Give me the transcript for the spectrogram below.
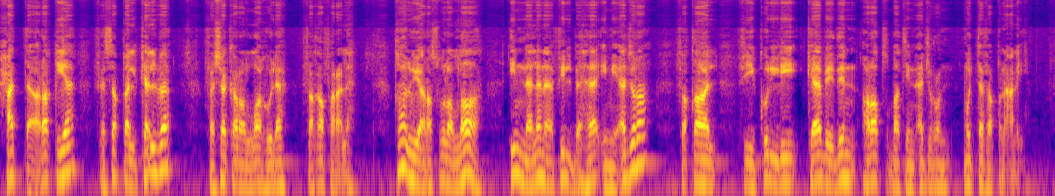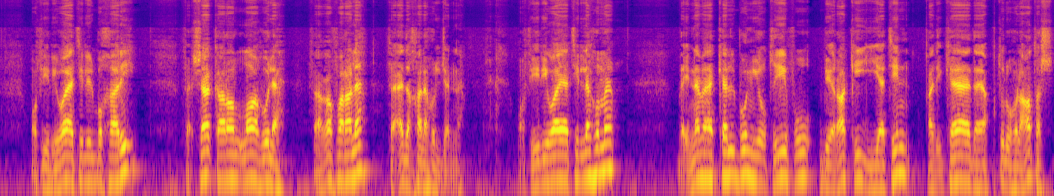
حتى رقي فسقى الكلب فشكر الله له فغفر له قالوا يا رسول الله إن لنا في البهائم أجرا فقال في كل كبد رطبة أجر متفق عليه وفي رواية للبخاري فشكر الله له فغفر له فأدخله الجنة وفي رواية لهما بينما كلب يطيف بركية قد كاد يقتله العطش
